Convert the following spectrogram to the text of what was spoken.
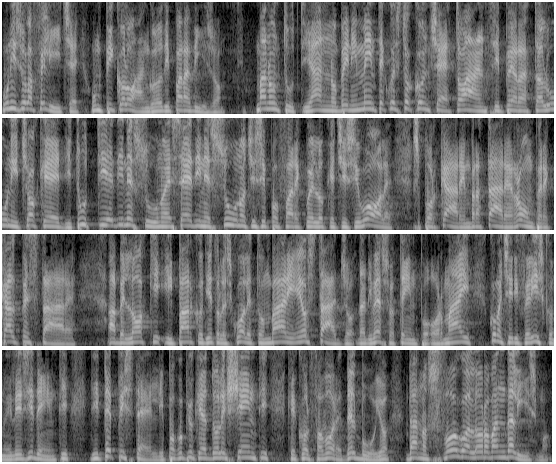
un'isola felice, un piccolo angolo di paradiso. Ma non tutti hanno bene in mente questo concetto, anzi per taluni ciò che è di tutti è di nessuno e se è di nessuno ci si può fare quello che ci si vuole, sporcare, imbrattare, rompere, calpestare. A Bellocchi il parco dietro le scuole tombari è ostaggio da diverso tempo ormai, come ci riferiscono i residenti, di teppistelli, poco più che adolescenti che col favore del buio danno sfogo al loro vandalismo.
